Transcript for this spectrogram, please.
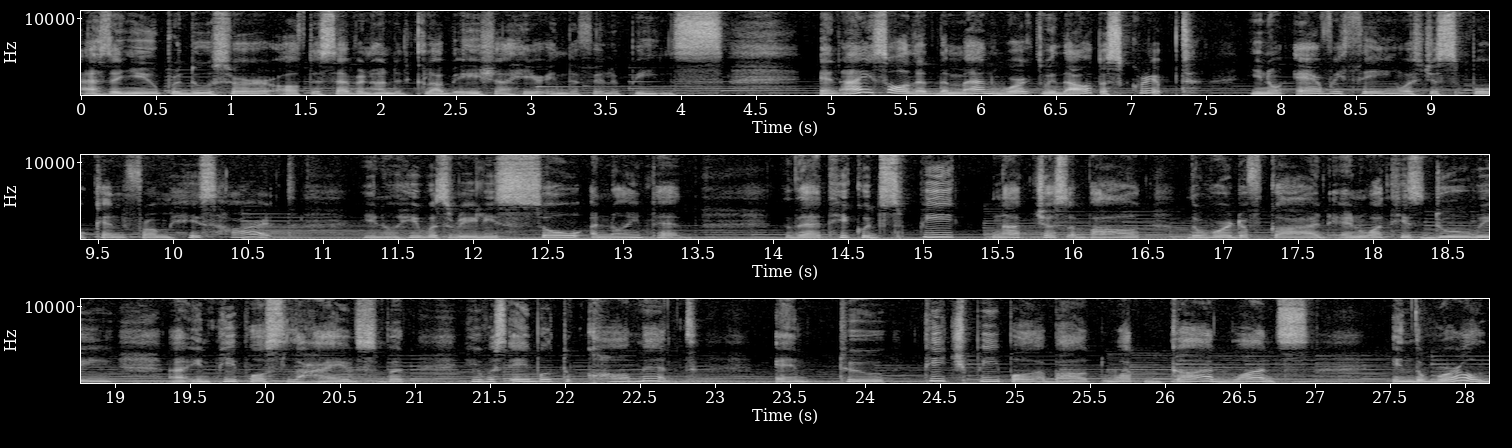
as the new producer of the 700 Club Asia here in the Philippines. And I saw that the man worked without a script. You know, everything was just spoken from his heart. You know, he was really so anointed that he could speak not just about the Word of God and what he's doing uh, in people's lives, but he was able to comment and to teach people about what God wants in the world.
